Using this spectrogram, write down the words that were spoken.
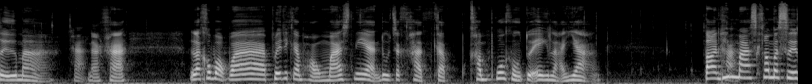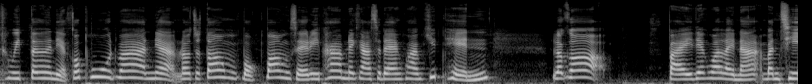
ซื้อมาค่ะนะคะ แล้วเขาบอกว่าพฤติกรรมของมัสเนี่ยดูจะขัดกับคำพูดของตัวเองหลายอย่าง ตอนที่ค่ะมัสเข้ามาซื้อ Twitter เนี่ยก็พูดว่าเนี่ยเราจะต้องปกป้องเสรีภาพในการแสดงความคิดเห็น แล้วก็ไปเรียกว่าอะไรนะ บัญชี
